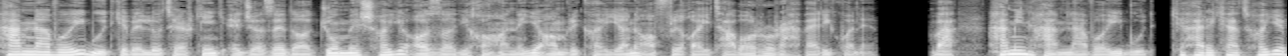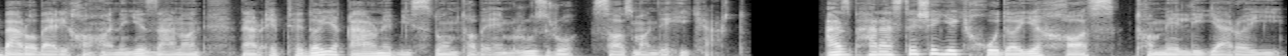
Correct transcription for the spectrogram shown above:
همنوایی بود که به لوترکینگ اجازه داد جنبش های آزادی خواهانه آمریکاییان آفریقایی تبار رو رهبری کنه و همین همنوایی بود که حرکت های برابری خواهانه زنان در ابتدای قرن بیستم تا به امروز رو سازماندهی کرد. از پرستش یک خدای خاص تا ملیگرایی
